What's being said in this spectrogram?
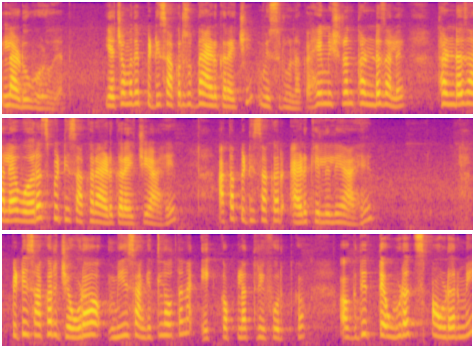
लाडू गळूयात याच्यामध्ये पिठी साखरसुद्धा ॲड करायची विसरू नका. हे मिश्रण थंड झालं आहे थंड झाल्यावरच पिठी साखर ॲड करायची आहे. आता पिठी साखर ॲड केलेली आहे. पिठी साखर जेवढं मी सांगितलं होतं ना एक कपला थ्री फोर्थ कप अगदी तेवढंच पावडर मी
